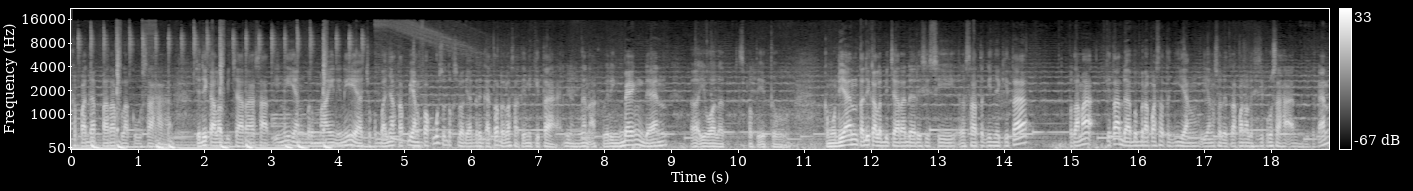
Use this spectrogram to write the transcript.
kepada para pelaku usaha. Jadi kalau bicara saat ini yang bermain ini ya cukup banyak, tapi yang fokus untuk sebagai agregator adalah saat ini kita dengan acquiring bank dan uh, e-wallet seperti itu. Kemudian tadi kalau bicara dari sisi uh, strateginya kita, pertama kita ada beberapa strategi yang yang sudah diterapkan oleh sisi perusahaan gitu kan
